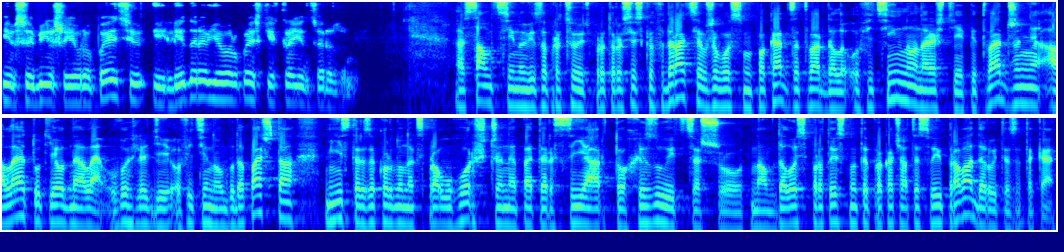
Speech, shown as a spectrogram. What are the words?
І все більше європейців і лідерів європейських країн це розуміють. Е, Санкції нові запрацюють проти Російської Федерації. Вже восьмий пакет затвердили офіційно. Нарешті є підтвердження. Але тут є одне але у вигляді офіційного Будапешта. Міністр закордонних справ Угорщини Петер Сіярто хизується, що нам вдалося протиснути, прокачати свої права. Даруйте за таке.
